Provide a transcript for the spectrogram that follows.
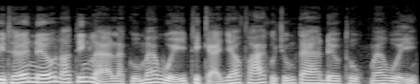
Vì thế nếu nói tiếng lạ là của ma quỷ thì cả giáo phái của chúng ta đều thuộc ma quỷ.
